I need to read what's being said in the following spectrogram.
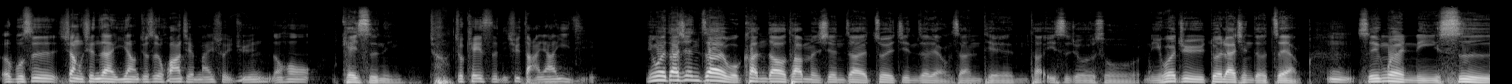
而不是像现在一样，就是花钱买水军，然后 K 死你，就就 K 死你去打压异己。因为他现在我看到他们现在最近这两三天，他意思就是说，你会去对赖清德这样，嗯，是因为你是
